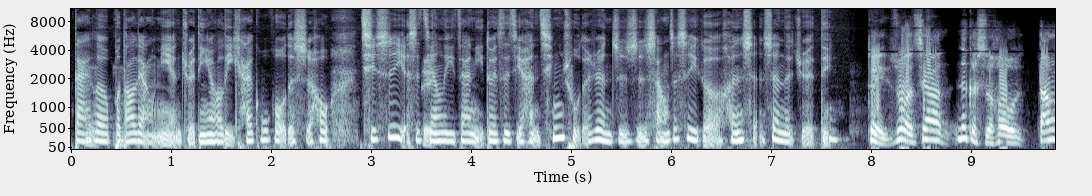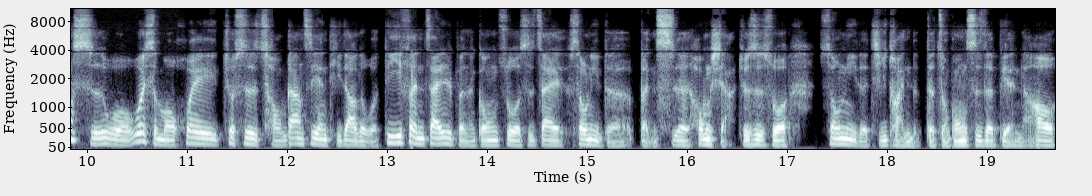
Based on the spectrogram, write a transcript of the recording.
待了不到两年，决定要离开 Google 的时候，其实也是建立在你对自己很清楚的认知之上，这是一个很审慎的决定。对，如果这样，那个时候，当时我为什么会就是从刚刚之前提到的，我第一份在日本的工作是在 Sony 的本司 Honsa，就是说 Sony 的集团的的总公司这边，然后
